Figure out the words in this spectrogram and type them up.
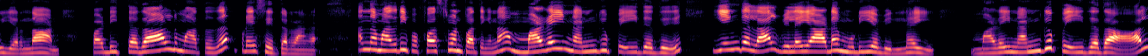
உயர்ந்தான். படித்ததால்னு மாற்றதை அப்படியே சேர்த்துடுறாங்க. அந்த மாதிரி இப்போ ஃபர்ஸ்ட் ஒன் பார்த்தீங்கன்னா மழை நன்கு பெய்தது எங்களால் விளையாட முடியவில்லை. மழை நன்கு பெய்ததால்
